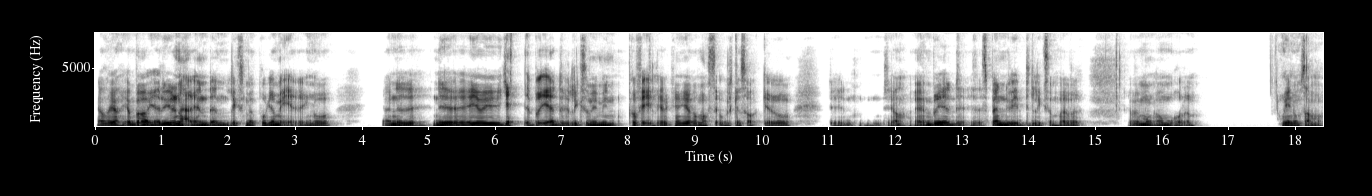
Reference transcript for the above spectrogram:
ja, jag, jag började ju den här änden liksom med programmering och ja, nu, nu är jag ju jättebred liksom i min profil. Jag kan göra massa olika saker och ja, en bred spännvidd liksom över, över många områden. Och inom samma.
